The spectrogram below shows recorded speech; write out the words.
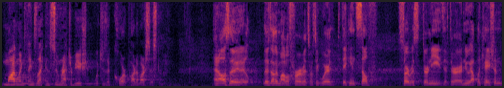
modeling things like consumer attribution, which is a core part of our system. And also, there's other models for event sourcing where they can self service their needs. If they're a new application,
